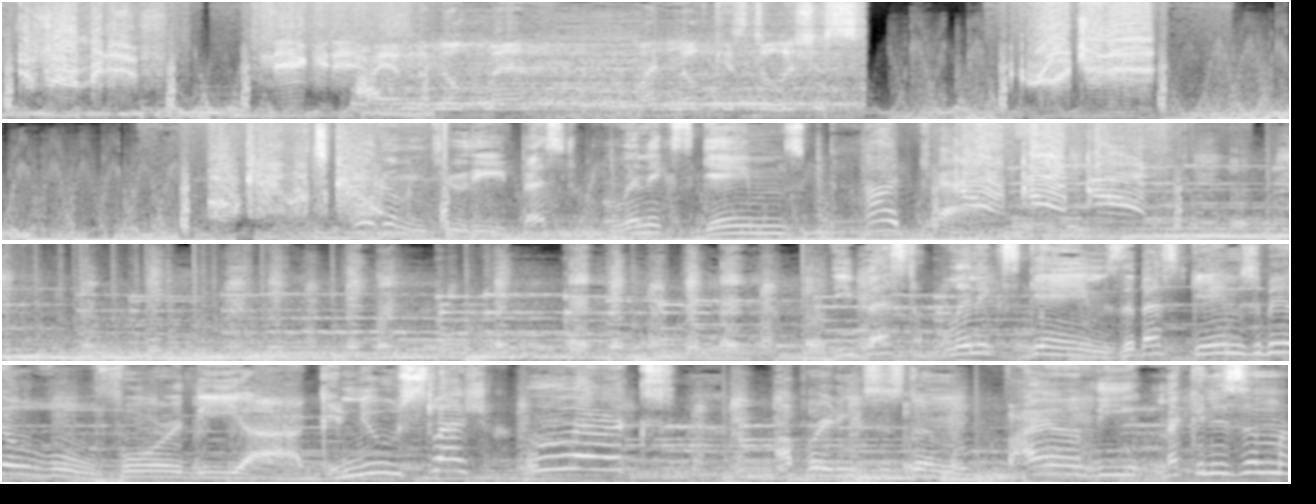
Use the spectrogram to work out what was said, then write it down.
Affirmative. Negative. I am the milkman. My milk is delicious. Roger that. Okay, let's go. Welcome to the Best Linux Games Podcast. The best Linux games, the best games available for the uh, GNU slash Linux operating system via the mechanism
